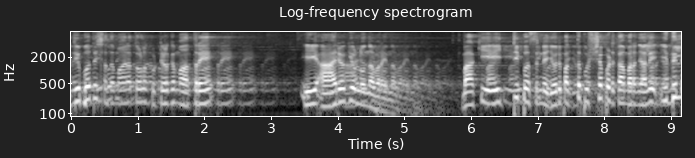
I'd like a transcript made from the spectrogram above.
ഇരുപത് ശതമാനത്തോളം കുട്ടികൾക്ക് മാത്രമേ ഈ ആരോഗ്യമുള്ളൂ എന്നാ പറയുന്നത്. ബാക്കി എയ്റ്റി പെർസെന്റേജ് ഒരു പത്ത് പുഷപ്പ് എടുക്കാൻ പറഞ്ഞാൽ ഇതിൽ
